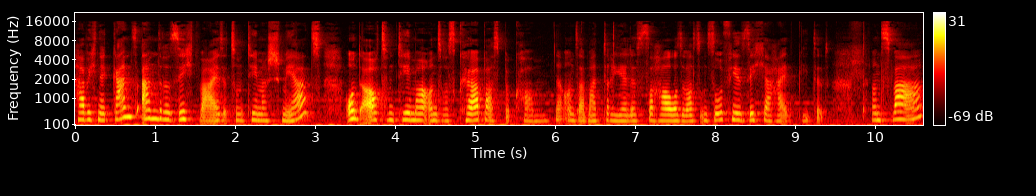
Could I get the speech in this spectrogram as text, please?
habe ich eine ganz andere Sichtweise zum Thema Schmerz und auch zum Thema unseres Körpers bekommen. Ne, unser materielles Zuhause, was uns so viel Sicherheit bietet. Und zwar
